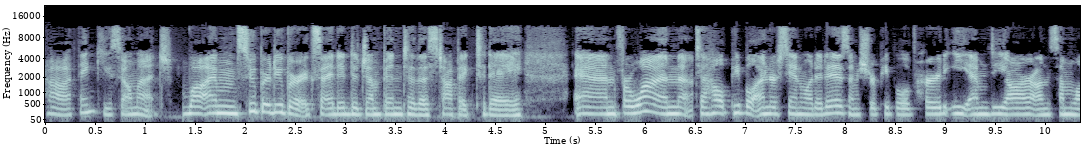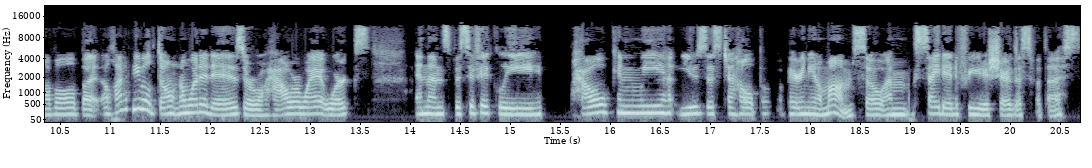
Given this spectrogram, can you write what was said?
Ah, thank you so much. Well, I'm super duper excited to jump into this topic today. And for one, to help people understand what it is, I'm sure people have heard EMDR on some level, but a lot of people don't know what it is or how or why it works. And then specifically, how can we use this to help perinatal moms? So I'm excited for you to share this with us.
